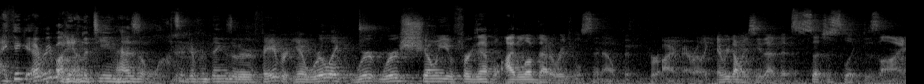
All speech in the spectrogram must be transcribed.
I think everybody on the team has lots of different things that are their favorite. Yeah, we're like we're, we're showing you, for example, I love that original Sin outfit for Iron Man. Like every time I see that, that's such a slick design.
